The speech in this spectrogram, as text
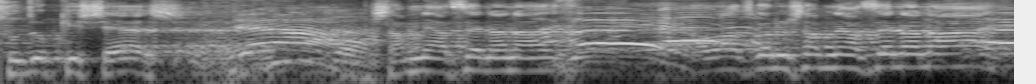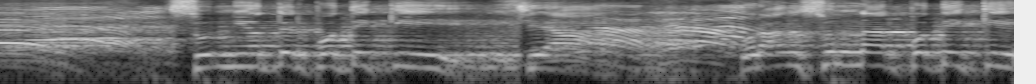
সুযোগ কি শেষ? সামনে আছে না নাই? আওয়াজ করুন, সামনে আছে না নাই? সুন্নিয়তের প্রতীক কি? চেয়ার কোরআন সুন্নার প্রতীক কি?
